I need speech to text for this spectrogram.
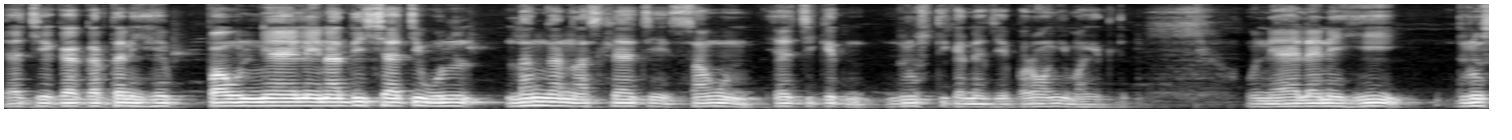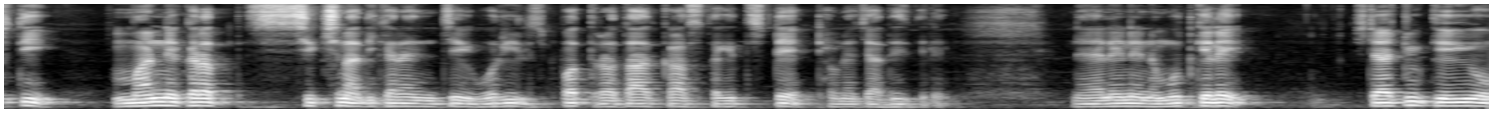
याचिकाकर्त्यांनी हे पाऊल न्यायालयनादेशाचे उल्लंघन असल्याचे सांगून याचिकेत दुरुस्ती करण्याची परवानगी मागितली. व न्यायालयाने ही दुरुस्ती मान्य करत शिक्षणाधिकाऱ्यांचे वरील पत्र तात्काळ स्थगित स्टे ठेवण्याचे आदेश दिले. न्यायालयाने नमूद केले. स्टॅच्यू केयू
